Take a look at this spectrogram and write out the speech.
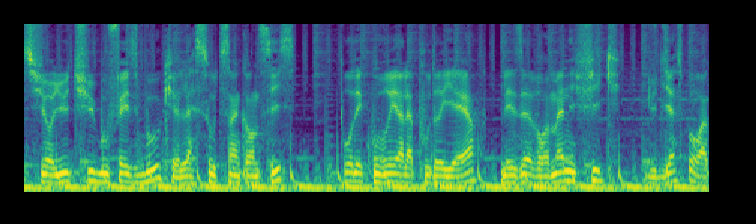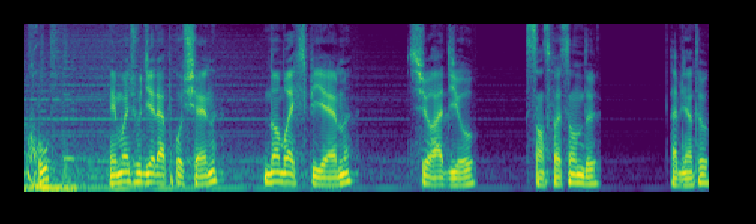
sur YouTube ou Facebook, la Soute 56, pour découvrir la poudrière, les œuvres magnifiques du Diaspora Crew. Et moi, je vous dis à la prochaine dans Brex PM sur Radio 162. À bientôt.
